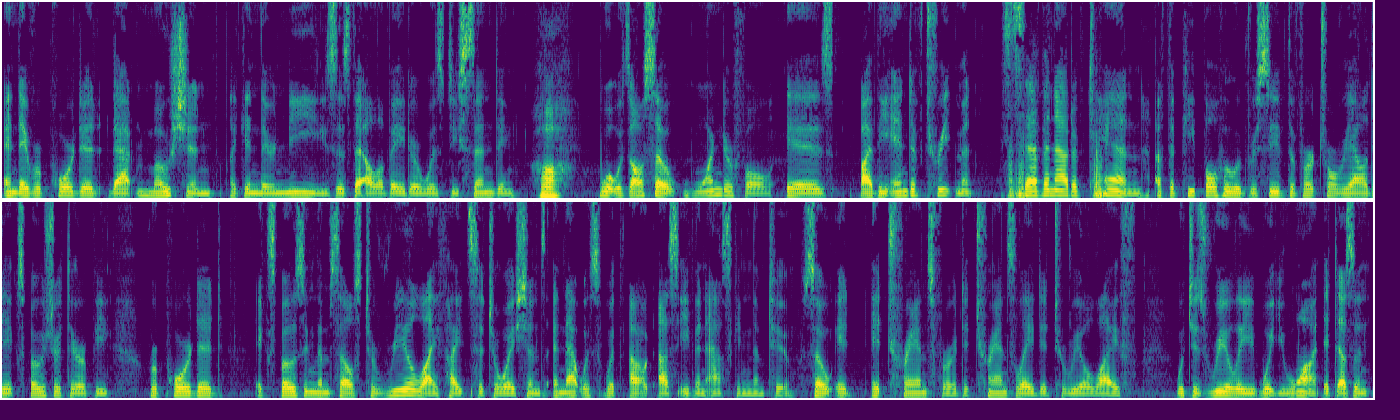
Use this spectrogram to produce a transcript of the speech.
and they reported that motion, like in their knees, as the elevator was descending. Huh. What was also wonderful is by the end of treatment, Seven out of ten of the people who had received the virtual reality exposure therapy reported exposing themselves to real life height situations, and that was without us even asking them to. So it, it transferred, it translated to real life, which is really what you want. It doesn't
